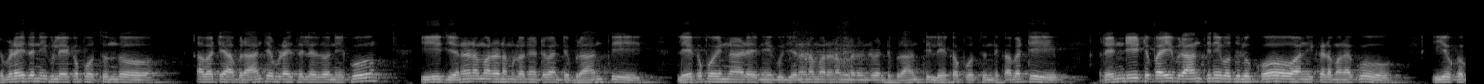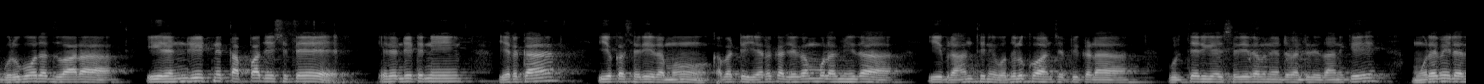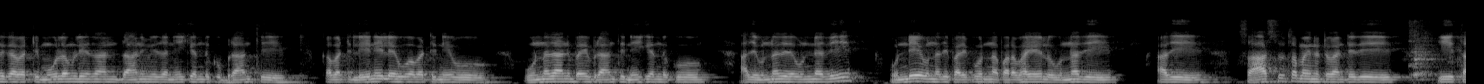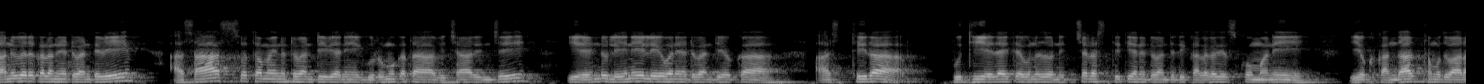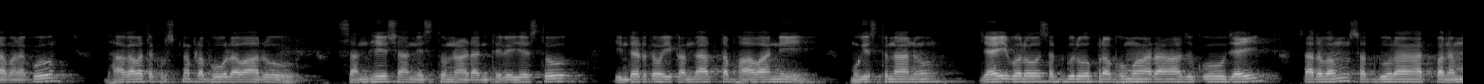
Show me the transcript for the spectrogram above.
ఎప్పుడైతే నీకు లేకపోతుందో కాబట్టి ఆ భ్రాంతి ఎప్పుడైతే లేదో నీకు ఈ జనన మరణములు అనేటువంటి భ్రాంతి లేకపోయినాడే నీకు జనన మరణములు అనేటువంటి భ్రాంతి లేకపోతుంది కాబట్టి రెండిటిపై భ్రాంతిని వదులుకో అని ఇక్కడ మనకు ఈ యొక్క గురుబోధ ద్వారా ఈ రెండింటిని తప్పదీసితే ఈ రెండింటిని ఎరక ఈ యొక్క శరీరము కాబట్టి ఎరక జగంబుల మీద ఈ భ్రాంతిని వదులుకో అని చెప్పి ఇక్కడ గుర్తెరిగే శరీరం అనేటువంటిది దానికి మూలమే లేదు కాబట్టి మూలం లేదని దాని మీద నీకెందుకు భ్రాంతి? కాబట్టి లేనే లేవు కాబట్టి నీవు ఉన్నదానిపై భ్రాంతి నీకెందుకు? అది ఉన్నది ఉన్నది ఉండే ఉన్నది పరిపూర్ణ పరభయలు ఉన్నది. అది శాశ్వతమైనటువంటిది. ఈ తనువెరుకలు అనేటువంటివి అశాశ్వతమైనటువంటివి అని గురుముఖత విచారించి ఈ రెండు లేనే లేవు అనేటువంటి యొక్క అస్థిర బుద్ధి ఏదైతే ఉన్నదో నిశ్చల స్థితి అనేటువంటిది కలగజేసుకోమని ఈ యొక్క కందార్థము ద్వారా మనకు భాగవత కృష్ణ ప్రభువుల వారు సందేశాన్ని ఇస్తున్నాడని తెలియజేస్తూ ఇంతటితో ఈ కందార్థ భావాన్ని ముగిస్తున్నాను. జై బలో సద్గురు ప్రభు మహారాజుకు జై. సర్వం సద్గురార్పణం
